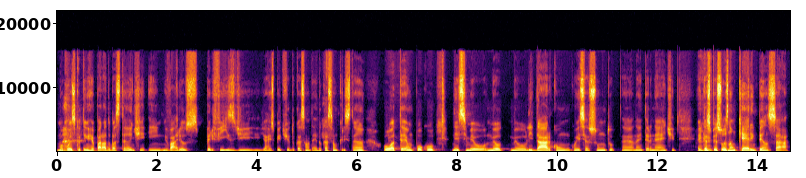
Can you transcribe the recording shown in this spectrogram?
Uma coisa que eu tenho reparado bastante em, em vários perfis de, a respeito de educação, até educação cristã, ou até um pouco nesse meu, meu, meu lidar com, com esse assunto uh, na internet, é uhum. que as uhum. pessoas não querem pensar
